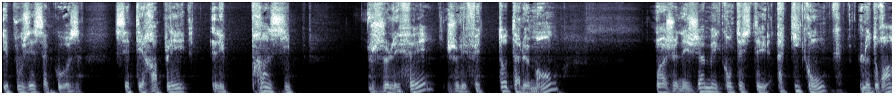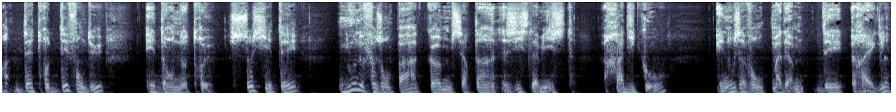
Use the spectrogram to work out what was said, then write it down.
épouser sa cause. C'était rappeler les principes. Je l'ai fait, je l'ai fait totalement. Moi, je n'ai jamais contesté à quiconque le droit d'être défendu. Et dans notre société, nous ne faisons pas comme certains islamistes radicaux. Et nous avons, madame, des règles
